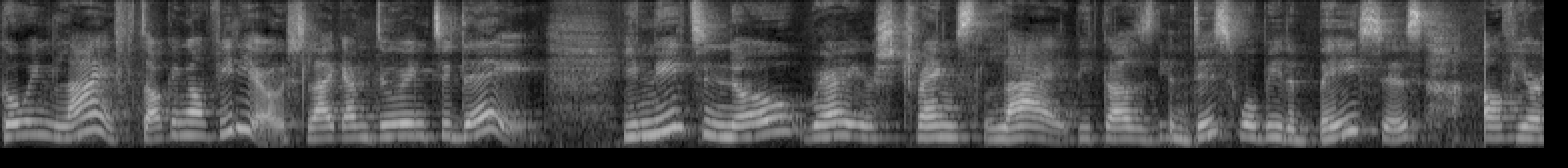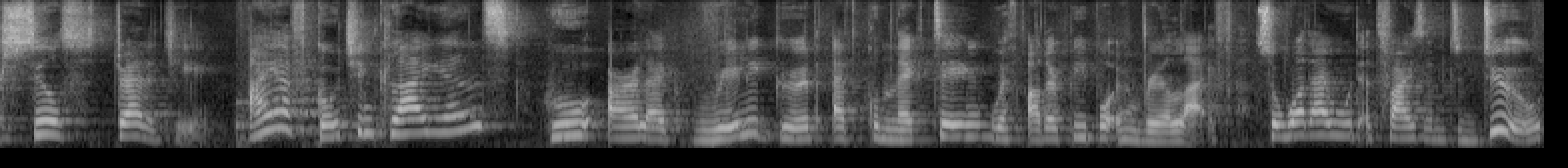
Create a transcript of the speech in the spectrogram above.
going live, talking on videos like I'm doing today. You need to know where your strengths lie because this will be the basis of your sales strategy. I have coaching clients who are like really good at connecting with other people in real life. So what I would advise them to do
